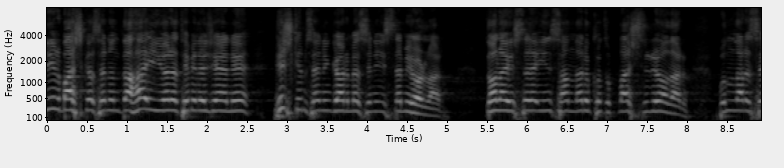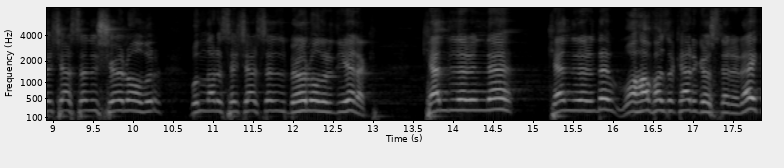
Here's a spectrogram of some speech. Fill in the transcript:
bir başkasının daha iyi yönetebileceğini hiç kimsenin görmesini istemiyorlar. Dolayısıyla insanları kutuplaştırıyorlar. Bunları seçerseniz şöyle olur, bunları seçerseniz böyle olur diyerek kendilerinde kendilerinde muhafazakar göstererek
